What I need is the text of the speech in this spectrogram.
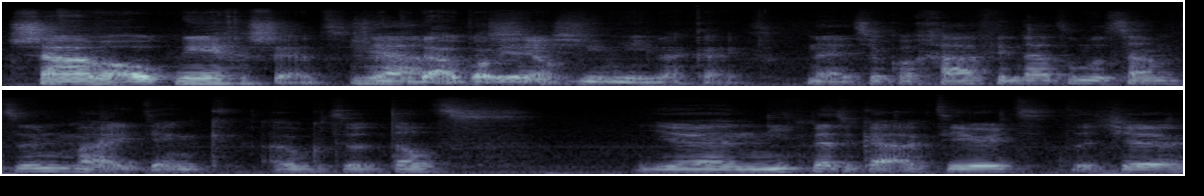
samen ook neergezet. Dus dat Ja, je daar ook wel weer op die manier naar kijkt. Nee, het is ook wel gaaf inderdaad om dat samen te doen. Maar ik denk ook dat, dat je niet met elkaar acteert, dat je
